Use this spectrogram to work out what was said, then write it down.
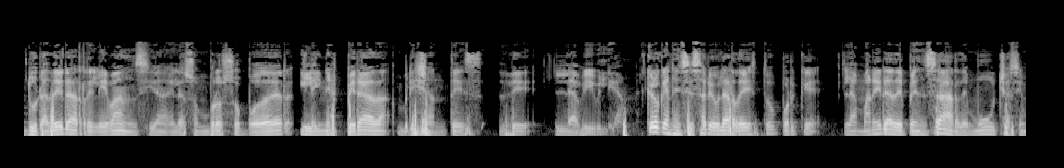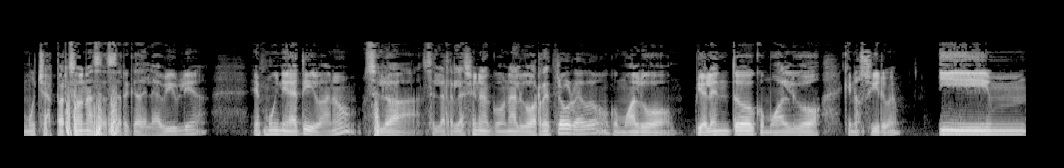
duradera relevancia, el asombroso poder y la inesperada brillantez de la Biblia. Creo que es necesario hablar de esto porque la manera de pensar de muchas y muchas personas acerca de la Biblia es muy negativa, ¿no? Se, lo, se la relaciona con algo retrógrado, como algo violento, como algo que no sirve. Y mm,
